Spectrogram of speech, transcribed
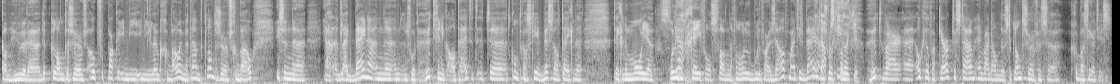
kan huren, de klantenservice ook verpakken in die, in die leuke gebouwen. En met name het klantenservicegebouw is een, eh, ja, het lijkt bijna een, een, een soort hut, vind ik altijd. Het, het, het contrasteert best wel tegen de, tegen de mooie Hollywood-gevels van, van Hollywood Boulevard zelf. Maar het is bijna een soort van hut waar ook heel veel characters staan en waar dan dus de klantenservice gebaseerd is.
